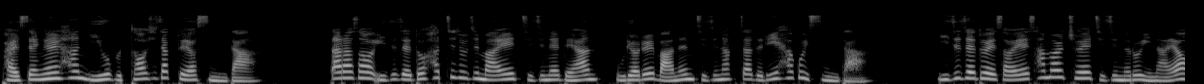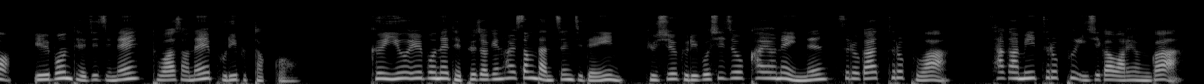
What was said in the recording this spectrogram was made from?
발생을 한 이후부터 시작되었습니다. 따라서 이즈제도 하치조지마의 지진에 대한 우려를 많은 지진학자들이 하고 있습니다. 이즈제도에서의 3월 초의 지진으로 인하여 일본 대지진에 도화선에 불이 붙었고 그 이후 일본의 대표적인 활성단층 지대인 규슈 그리고 시즈오카현에 있는 스루가 트로프와 사가미 트로프 이시가와현과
